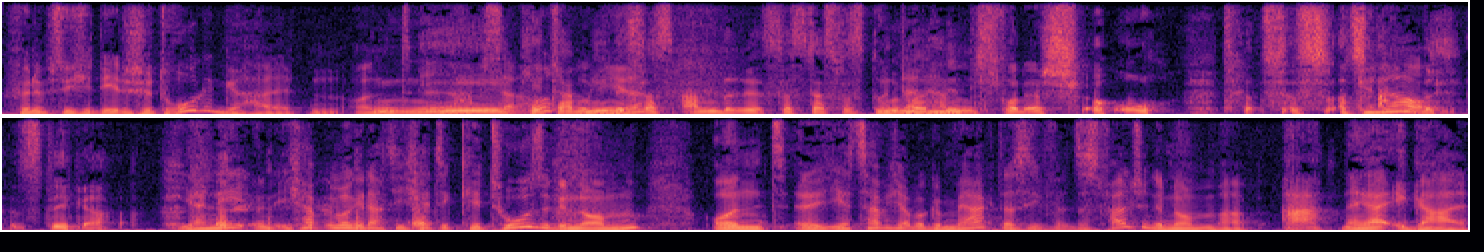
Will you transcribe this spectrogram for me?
für eine psychedelische Droge gehalten und äh, Nee, Ketamin ist was anderes. Das ist das, was du immer nimmst vor der Show. Das ist was Genau. anderes, Digga. Ja, nee, und ich habe immer gedacht, ich hätte Ketose genommen und äh, jetzt habe ich aber gemerkt, dass ich das Falsche genommen habe. Ah, naja, egal.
